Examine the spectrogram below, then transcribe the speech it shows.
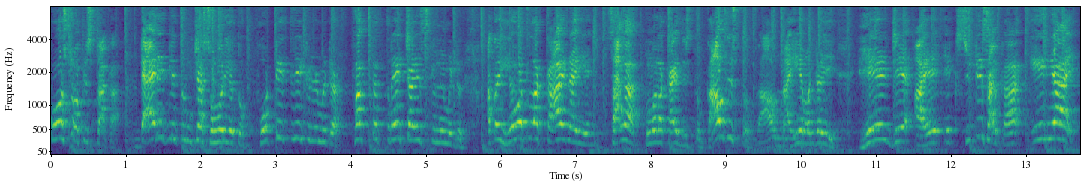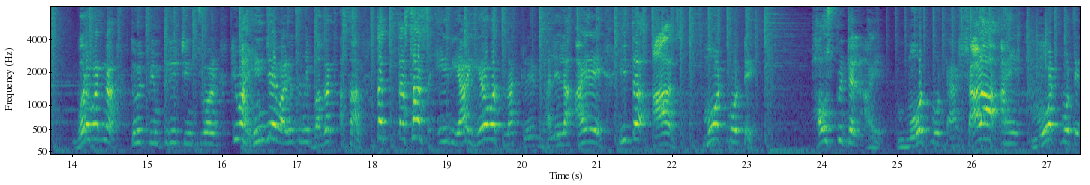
पोस्ट ऑफिस टाका. डायरेक्टली तुमच्यासमोर येतो. फोर्टी थ्री किलोमीटर फक्त त्रेचाळीस किलोमीटर आता यवतला काय नाहीये? सांगा तुम्हाला काय दिसतो? गाव दिसतो. गाव नाहीये मंडळी. हे जे आहे एक सिटी सारखा एरिया आहे. बरोबर ना? तुम्ही पिंपरी चिंचवड किंवा हिंजेवाडी तुम्ही बघत असाल तर तसाच एरिया यवतला क्रिएट झालेला आहे. इथं आज मोठमोठे हॉस्पिटल आहे मोठमोठ्या शाळा आहे मोठमोठे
